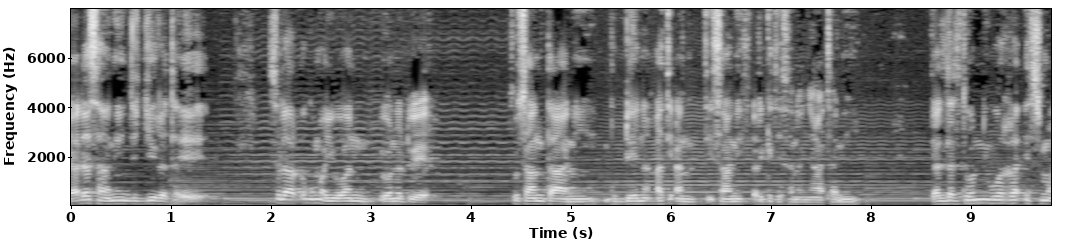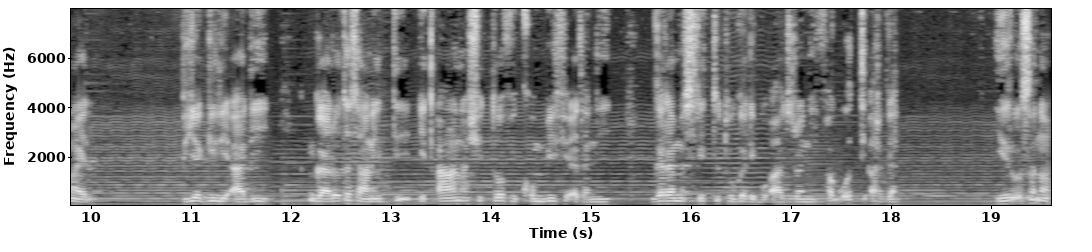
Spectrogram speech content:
yaada isaanii hin jijjiirra ta'ee silaa dhuguma yoona du'eera. Isaan ta'anii buddeena ati anatti isaaniif ergite sana nyaatanii daldaltoonni warra Ismaa'eel biyya Gili'aadii gaalota isaaniitti ixaana shittoo fi qumbii fe'atanii gara Misiritti utuu gadi bu'aa jiranii fagootti argan. Yeroo sana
